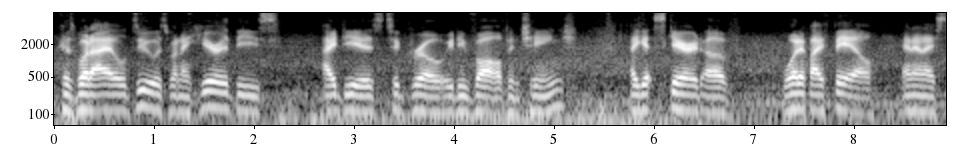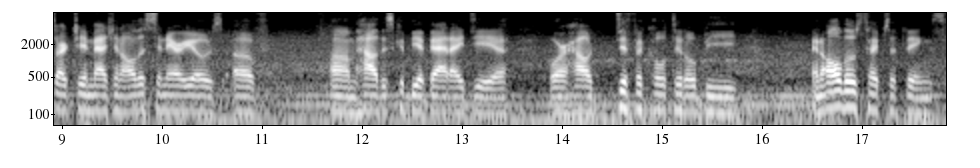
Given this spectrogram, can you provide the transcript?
because what I'll do is when I hear these ideas to grow and evolve and change, I get scared of what if I fail, and then I start to imagine all the scenarios of um, how this could be a bad idea or how difficult it'll be, and all those types of things.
